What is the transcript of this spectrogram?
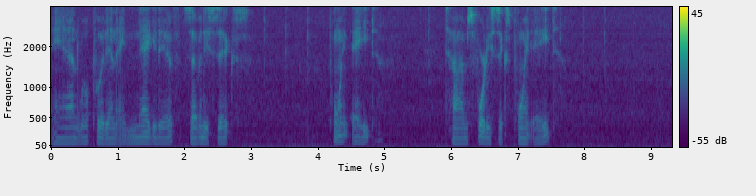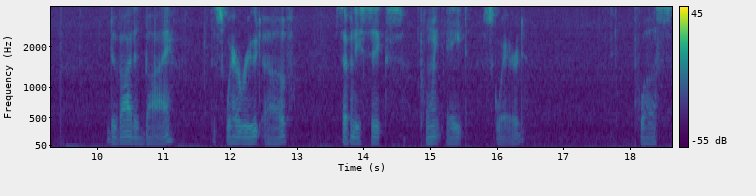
and we'll put in a negative 76.8 times 46.8 divided by the square root of 76.8 squared plus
